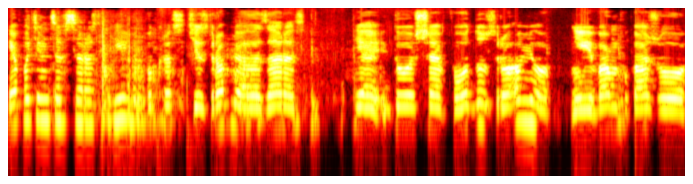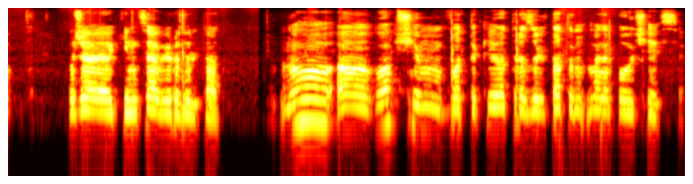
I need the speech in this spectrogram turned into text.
Я потім це все розділю, по красоті зроблю, але зараз я йду ще воду зроблю і вам покажу вже кінцевий результат. Ну, а, в общем, вот такий от результат у мене получився.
